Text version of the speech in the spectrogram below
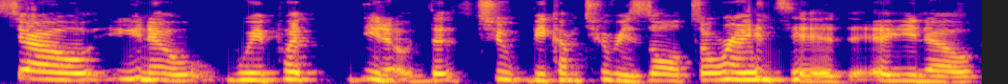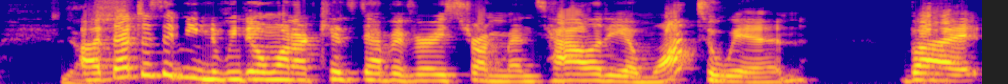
so, you know, we put, you know, the to become too results oriented, uh, you know, yes. uh, that doesn't mean we don't want our kids to have a very strong mentality and want to win but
